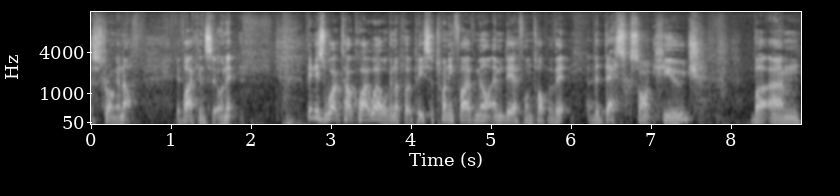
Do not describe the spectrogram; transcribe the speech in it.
Strong enough, if I can sit on it. I think this has worked out quite well. We're going to put a piece of 25mm MDF on top of it. The desks aren't huge, but um,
